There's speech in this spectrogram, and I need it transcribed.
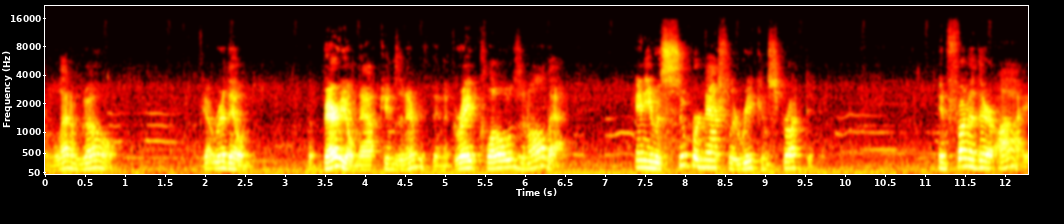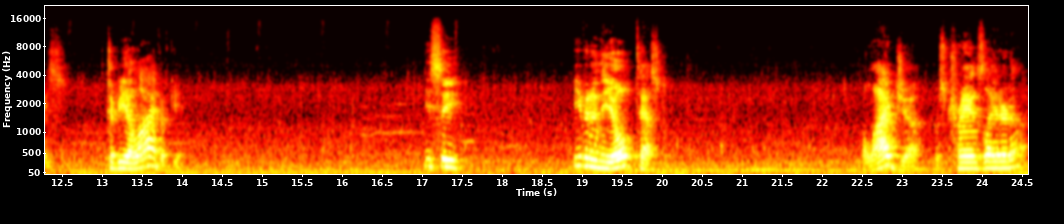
and let him go. Got rid of the, the burial napkins and everything, the grave clothes and all that. And he was supernaturally reconstructed in front of their eyes to be alive again. You see, even in the Old Testament, Elijah was translated up.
